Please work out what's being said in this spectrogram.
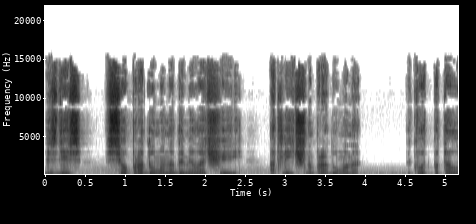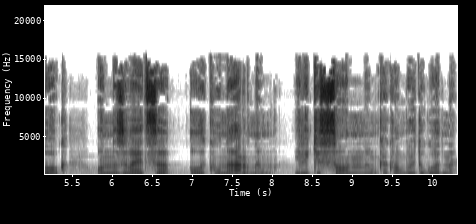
«Здесь все продумано до мелочей. Отлично продумано. Так вот, потолок. Он называется лакунарным или кессонным, как вам будет угодно.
